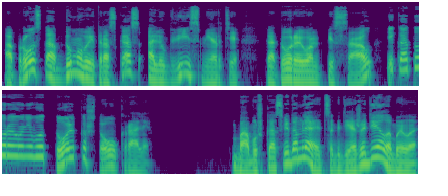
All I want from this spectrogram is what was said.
а просто обдумывает рассказ о любви и смерти, который он писал и который у него только что украли. Бабушка осведомляется, где же дело было.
